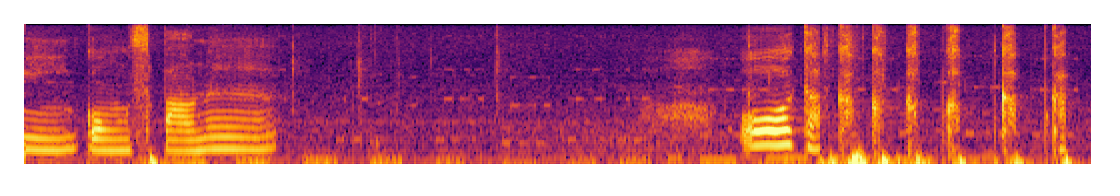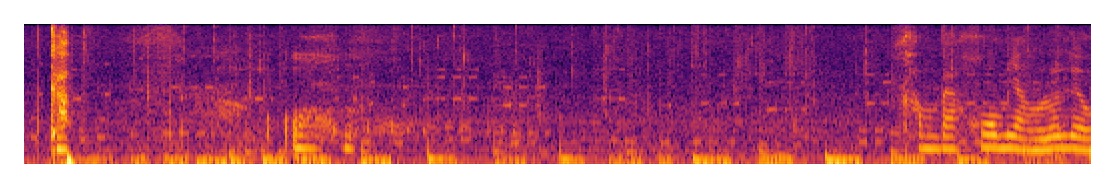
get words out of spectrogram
มีกงสปาวเนอร์ โอ้ยกลับกลับกลับกลับกลับกลับกลับกลับโอ้คัมแบ็คโฮมอย่างรวดเร็ว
